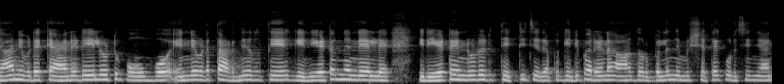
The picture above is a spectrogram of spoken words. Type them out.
ഞാനിവിടെ കാനഡയിലോട്ട് പോകുമ്പോൾ എന്നെ ഇവിടെ തടഞ്ഞു നിർത്തിയ ഗിരിയേട്ടൻ തന്നെയല്ലേ? ഗിരിയേട്ടൻ എന്നോട് ഒരു തെറ്റ് ചെയ്ത്. അപ്പോൾ ഗിരി പറയണ ആ ദുർബല നിമിഷത്തെക്കുറിച്ച് ഞാൻ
